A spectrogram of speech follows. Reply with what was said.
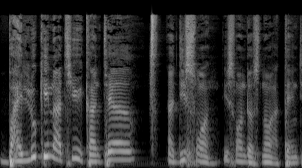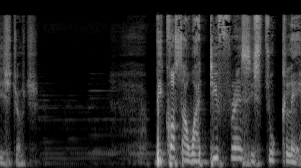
by looking at you, you can tell that this one, this one does not attend this church. Because our difference is too clear.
